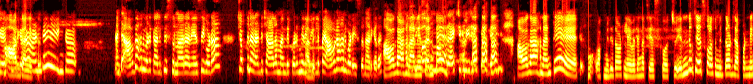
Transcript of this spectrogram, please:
చేస్తున్నారు కదా Organic. అంటే ఇంకా అంటే అవగాహన కూడా కల్పిస్తున్నారు అనేసి కూడా చెప్తున్నారు. అంటే చాలా మంది కూడా మీరు అదే. వీటిపై అవగాహన కూడా ఇస్తున్నారు కదా. అవగాహన అనేసి అంటే చెప్పండి. అవగాహన అంటే ఒక మిద్దె తోటలు ఏ విధంగా చేసుకోవచ్చు? ఎందుకు చేసుకోవాలి? అసలు మిద్దె తోట చెప్పండి.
